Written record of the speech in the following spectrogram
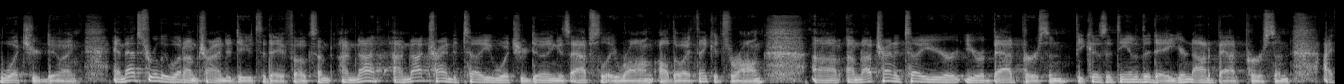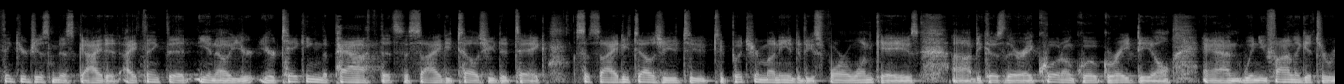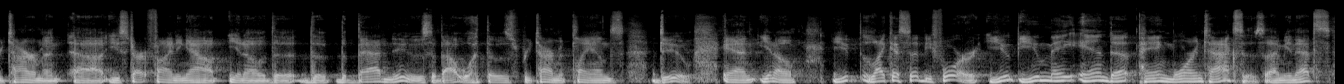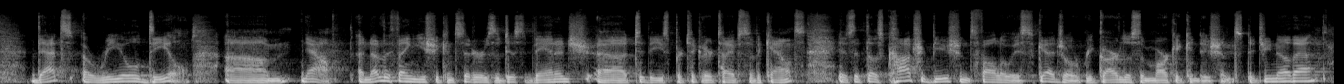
what you're doing. And that's really what I'm trying to do today, folks. I'm, I'm not I'm not trying to tell you what you're doing is absolutely wrong, although I think it's wrong. Um, I'm not trying to tell you you're you're a bad person because at the end of the day, you're not a bad person. I think you're just misguided. I think that you know you're you're taking the path that society tells you to take. Society tells you to to put your money into these 401ks uh, because they're a quote unquote great deal. And when you finally get to retirement, uh, you start finding out you know the the the, bad news about what those retirement plans do. And, you know, you, like I said before, you, you may end up paying more in taxes. I mean, that's, that's a real deal. Um, now, another thing you should consider as a disadvantage uh, to these particular types of accounts is that those contributions follow a schedule regardless of market conditions. Did you know that?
